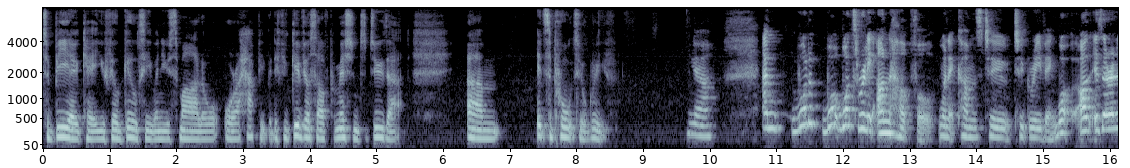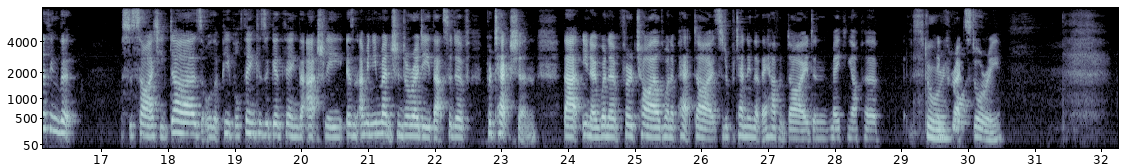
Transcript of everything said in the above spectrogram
to be okay. You feel guilty when you smile or, or are happy. But if you give yourself permission to do that, um, it supports your grief. Yeah. And what what what's really unhelpful when it comes to to grieving? What are, is there anything that society does or that people think is a good thing that actually isn't i mean you mentioned already that sort of protection that you know when a for a child when a pet dies sort of pretending that they haven't died and making up a story incorrect story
